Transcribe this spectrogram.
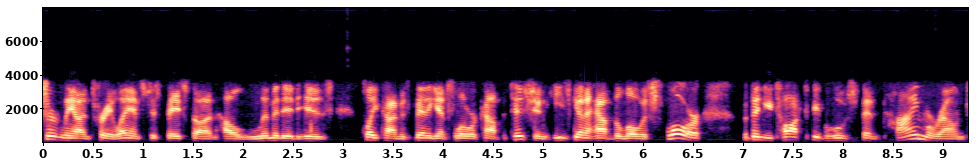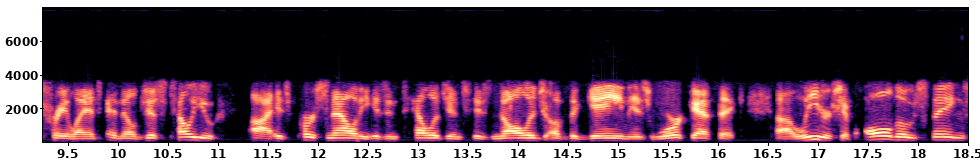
certainly on Trey Lance just based on how limited his play time has been against lower competition, he's going to have the lowest floor. But then you talk to people who've spent time around Trey Lance, and they'll just tell you uh, his personality, his intelligence, his knowledge of the game, his work ethic, uh, leadership, all those things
